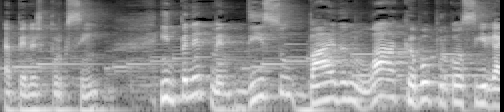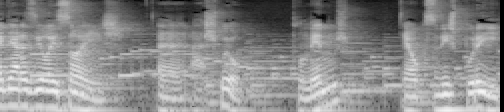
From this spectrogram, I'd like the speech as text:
apenas porque sim. Independentemente disso, Biden lá acabou por conseguir ganhar as eleições. Uh, acho eu. Pelo menos é o que se diz por aí.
